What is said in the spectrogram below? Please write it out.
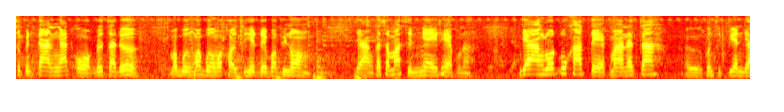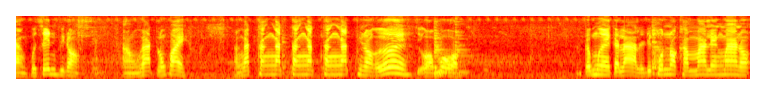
จะเป็นการงัดออกเด้อจ้าเด้อมาเบิงมาเบิงว่าข่อยสิเฮ็ดได้บ่พี่น้องยางก็สามารถสินใหญ่แทบพุ่นนะ ยางรถลูกค้าแตกมานะจ๊ะเออเพิ่นสิเปลี่ยนยางเปอร์เซ็นต์พี่น้องเอางัดลงไปเอางัดทั้งงัดทั้งงัดทั้งงัดพี่น้องเอ้ยสิออกบออกก็เมื่อยก็ล้าเลยที่คนนอกคำมาแรงมาเนาะ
